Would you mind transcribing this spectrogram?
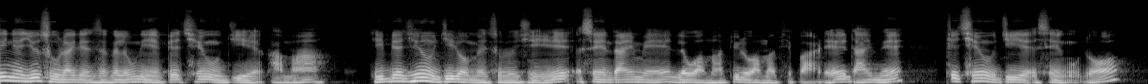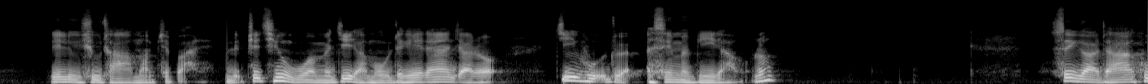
စိတ်နဲ့ရွတ်ဆိုလိုက်တဲ့စကားလုံးတွေရဲ့ပြည့်ချင်းကိုကြည့်တဲ့အခါမှာဒီပြည့်ချင်းကိုကြည့်တော့မယ်ဆိုလို့ရှိရင်အစဉ်တိုင်းပဲလောက်ရမှာပြုလုပ်ရမှာဖြစ်ပါတယ်ဒါပေမဲ့ဖြစ်ချင်းကိုကြည့်ရဲ့အစဉ်ကိုတော့လေးလူရှုထားရမှာဖြစ်ပါတယ်ဖြစ်ချင်းကိုကမကြည့်တာမဟုတ်တကယ်တမ်းကျတော့ကြည့်ဖို့အတွက်အစဉ်မပြေတာပေါ့နော်စိတ်ကဒါအခု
